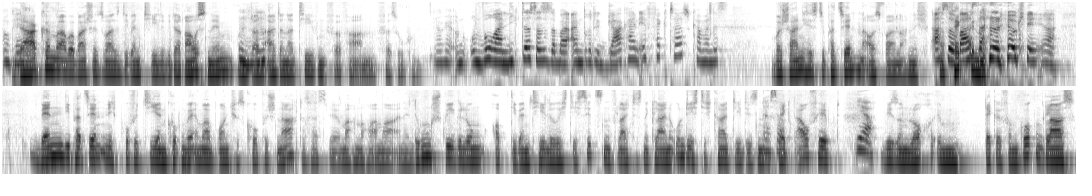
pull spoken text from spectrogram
Okay. Da können wir aber beispielsweise die Ventile wieder rausnehmen und Mhm. dann alternativen Verfahren versuchen. Okay. Und, und woran liegt das, dass es da bei einem Drittel gar keinen Effekt hat? Kann man das? Wahrscheinlich ist die Patientenauswahl noch nicht Ach so, perfekt war es genug. dann? Okay, ja. Wenn die Patienten nicht profitieren, gucken wir immer bronchoskopisch nach. Das heißt, wir machen noch einmal eine Lungenspiegelung, ob die Ventile richtig sitzen. Vielleicht ist eine kleine Undichtigkeit, die diesen so. Effekt aufhebt, Ja. wie so ein Loch im Deckel vom Gurkenglas.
